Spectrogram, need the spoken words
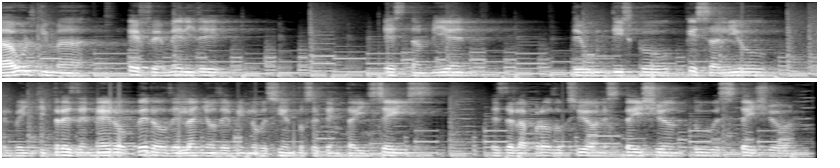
La última efeméride es también de un disco que salió el 23 de enero, pero del año de 1976, desde la producción Station to Station.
